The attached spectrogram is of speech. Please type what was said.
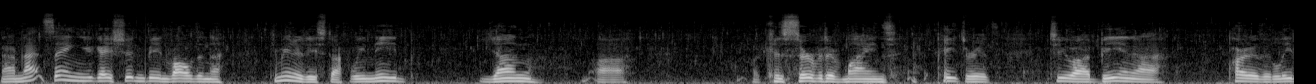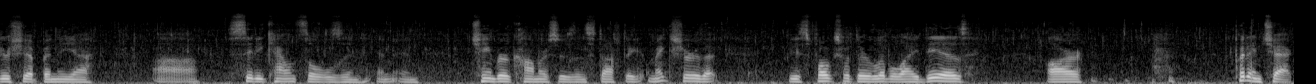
Now, I'm not saying you guys shouldn't be involved in the community stuff. We need young, uh, conservative minds, patriots, to uh, be in a part of the leadership in the uh, uh, city councils and, and, and chamber of commerces and stuff to make sure that these folks with their liberal ideas are put in check.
